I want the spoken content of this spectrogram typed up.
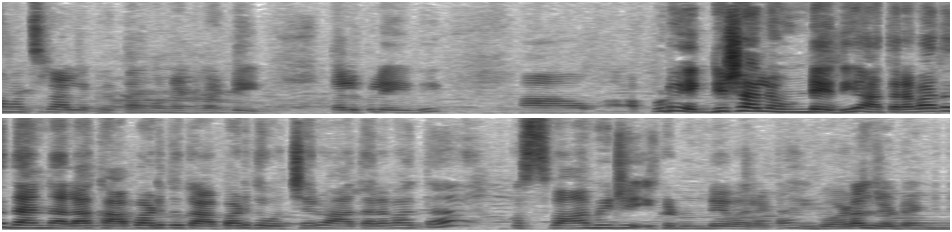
సంవత్సరాల క్రితం ఉన్నటువంటి తలుపులే ఇవి. అప్పుడు యజ్ఞశాల ఉండేది. ఆ తర్వాత దాన్ని అలా కాపాడుతూ కాపాడుతూ వచ్చారు. ఆ తర్వాత ఒక స్వామీజీ ఇక్కడ ఉండేవారట ఈ గోడలు చూడండి.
